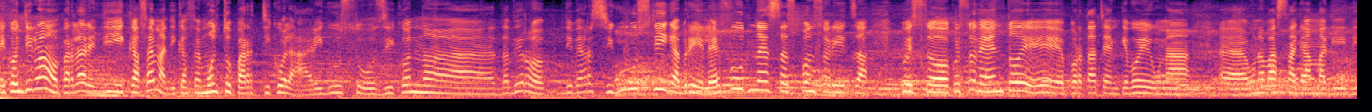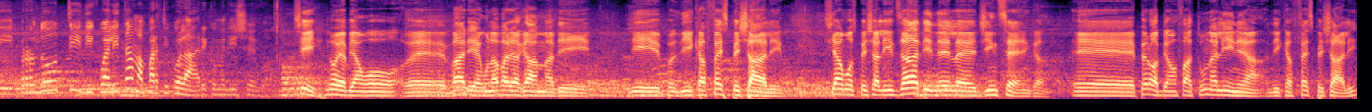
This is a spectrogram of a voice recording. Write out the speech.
E continuiamo a parlare di caffè, ma di caffè molto particolari, gustosi, con uh, davvero diversi gusti. Gabriele Foodness sponsorizza questo, questo evento e portate anche voi una, uh, una vasta gamma di, di, prodotti di qualità ma particolari, come dicevo. Sì, noi abbiamo eh, varie, una varia gamma di, di, di caffè speciali. Siamo specializzati nel ginseng eh, però abbiamo fatto una linea di caffè speciali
